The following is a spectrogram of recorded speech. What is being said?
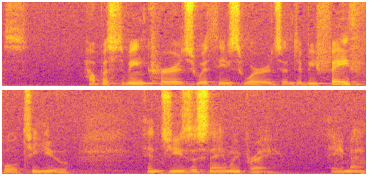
us. Help us to be encouraged with these words and to be faithful to you. In Jesus' name we pray. Amen.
